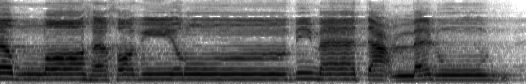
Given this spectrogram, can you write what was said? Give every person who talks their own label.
Speaker 1: إِنَّ اللَّهَ خَبِيرٌ بِمَا تَعْمَلُونَ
